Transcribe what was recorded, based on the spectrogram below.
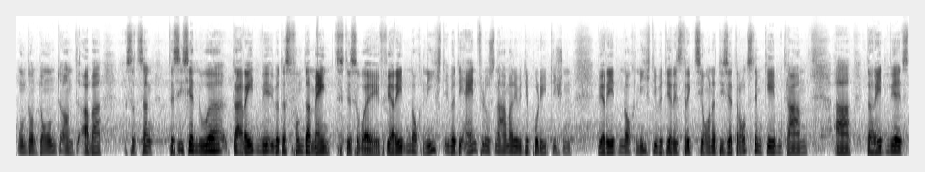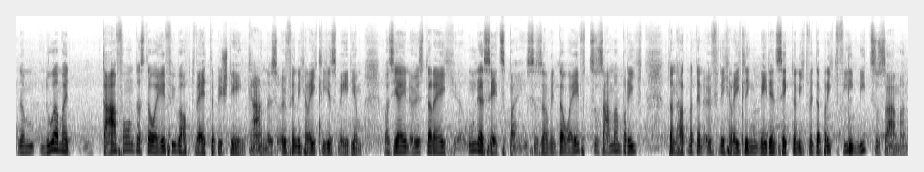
und, und, und, und. Aber sozusagen, das ist ja nur, da reden wir über das Fundament des ORF. Wir reden noch nicht über die Einflussnahmen, über die politischen. Wir reden noch nicht über die Restriktionen, die es ja trotzdem geben kann. Äh, da reden wir jetzt nur, nur einmal davon, dass der ORF überhaupt weiter bestehen kann als öffentlich-rechtliches Medium, was ja in Österreich unersetzbar ist. Also wenn der ORF zusammenbricht, dann hat man den öffentlich-rechtlichen Mediensektor nicht, weil da bricht viel mit zusammen.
